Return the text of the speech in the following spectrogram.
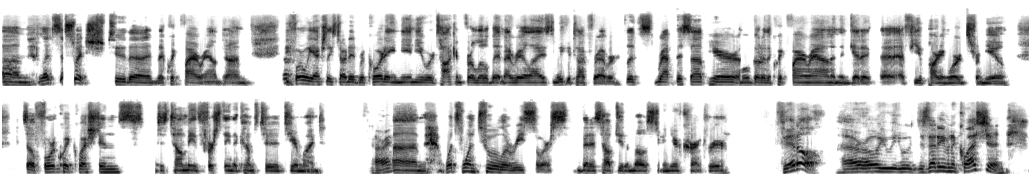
Um, let's switch to the the quick fire round. Um, before we actually started recording, me and you were talking for a little bit, and I realized we could talk forever. Let's wrap this up here. We'll go to the quick fire round and then get a, a few parting words from you. So, four quick questions. Just tell me the first thing that comes to to your mind. All right. Um, what's one tool or resource that has helped you the most in your current career? Fiddle. How is that even a question?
